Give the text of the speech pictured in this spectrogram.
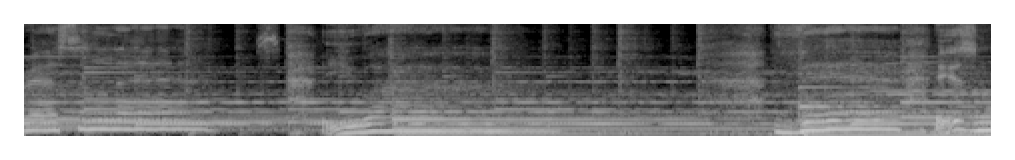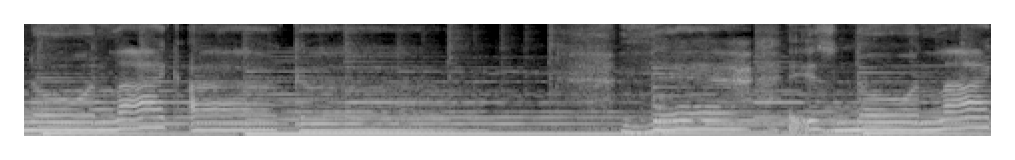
restless. You are. There is no one like our no one like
